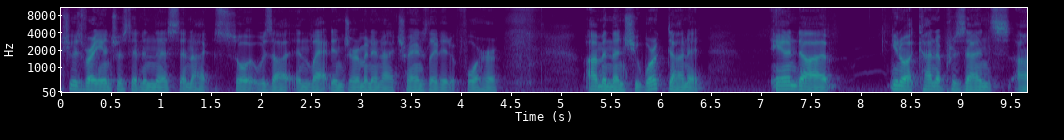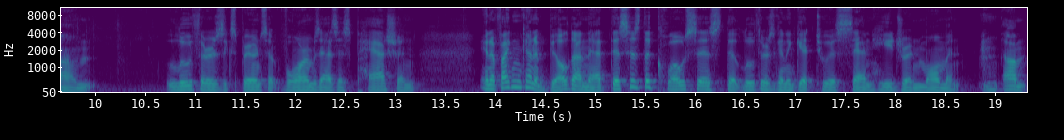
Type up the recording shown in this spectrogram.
she was very interested in this. And I, so it was uh, in Latin and German, and I translated it for her. Um, and then she worked on it. And, uh, you know, it kind of presents um, Luther's experience at Worms as his passion – and if I can kind of build on that, this is the closest that Luther's going to get to a Sanhedrin moment. um,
